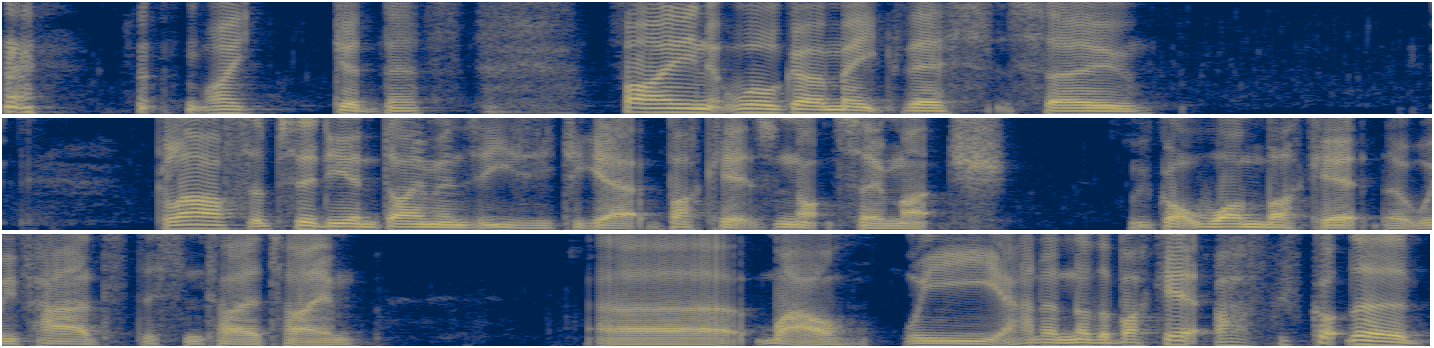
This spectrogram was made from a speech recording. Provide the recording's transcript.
my goodness. Fine, we'll go make this. So, glass, obsidian, diamonds, easy to get. Buckets, not so much. We've got one bucket that we've had this entire time. Uh, wow, we had another bucket. Oh, we've got the...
